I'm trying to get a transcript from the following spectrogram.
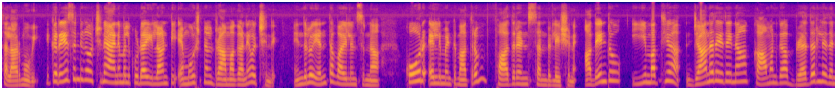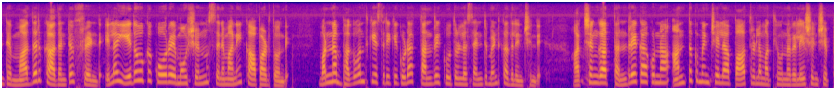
సలార్ మూవీ. ఇక రీసెంట్గా వచ్చిన యానిమల్ కూడా ఇలాంటి ఎమోషనల్ డ్రామాగానే వచ్చింది. ఇందులో ఎంత వైలెన్స్ ఉన్నా కోర్ ఎలిమెంట్ మాత్రం ఫాదర్ అండ్ సన్ రిలేషనే అదేంటో ఈ మధ్య జానర్ ఏదైనా కామన్గా బ్రదర్ లేదంటే మదర్ కాదంటే ఫ్రెండ్ ఇలా ఏదో ఒక కోర్ ఎమోషన్ సినిమాని కాపాడుతోంది. మొన్న భగవంత్ కేసరికి కూడా తండ్రి కూతుళ్ళ సెంటిమెంట్ కదిలించింది. అచ్చంగా తండ్రే కాకుండా అంతకు మించేలా పాత్రల మధ్య ఉన్న రిలేషన్షిప్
